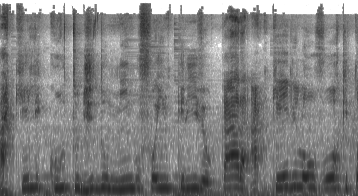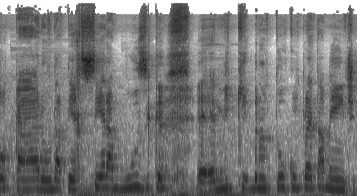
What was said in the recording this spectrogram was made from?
Aquele culto de domingo foi incrível. Cara, aquele louvor que tocaram da terceira música é, é, me quebrantou completamente.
